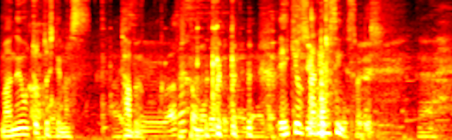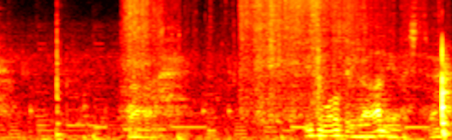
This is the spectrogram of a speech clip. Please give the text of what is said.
真似をちょっとしてます。多分。わざと戻ってこないんじゃないか影響されやすいんです私。いつ戻ってくるかわかんねえよなちょっとね、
